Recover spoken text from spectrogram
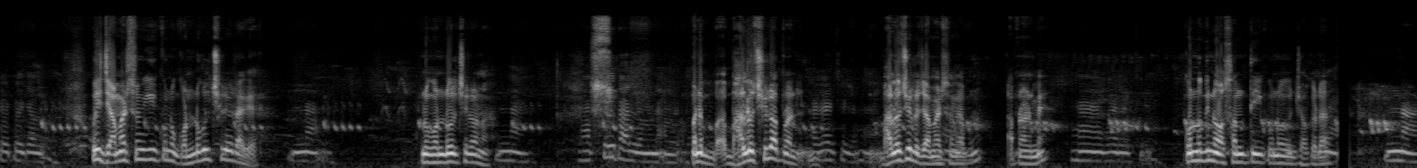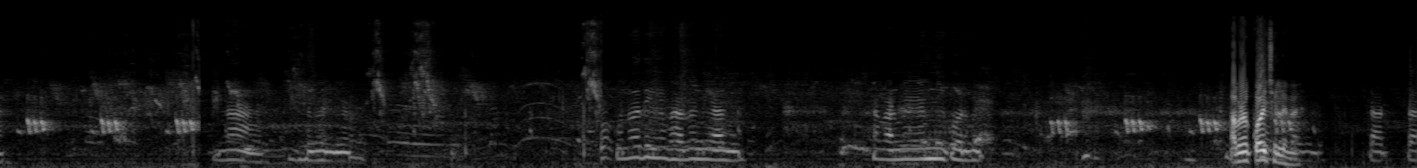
টোটো চালা ওই জামাইয়ের সঙ্গে কি কোনো গন্ডগোল ছিল এর আগে? না। কোনো গন্ডগোল ছিল না? না ভাবতেই পারলাম না আমরা। মানে ভালো ছিল আপনার? ভালো ছিল হ্যাঁ। ভালো ছিল জামাইয়ের সঙ্গে আপনার? আপনার মেয়ে? হ্যাঁ ভালো ছিল। কোনো দিন অশান্তি কোনো ঝগড়া? না। না ভাবিনি। আমি। কোনোদিনই ভাবিনি আমি। আমার মেয়ে এমনি করবে। আপনার কয় ছেলে মেয়ে? চারটা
